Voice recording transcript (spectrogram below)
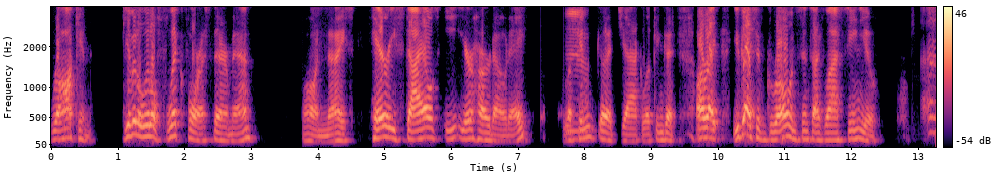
rocking. Give it a little flick for us there, man. Oh, nice. Harry Styles, eat your heart out, eh? Looking good, Jack. Looking good. All right. You guys have grown since I've last seen you. uh,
